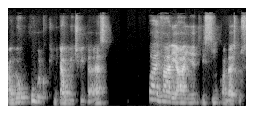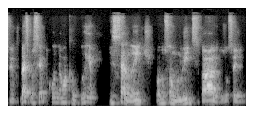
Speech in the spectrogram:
ao meu público que realmente me interessa, vai variar entre 5% a 10%. 10% quando é uma campanha excelente, quando são leads válidos, ou seja,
